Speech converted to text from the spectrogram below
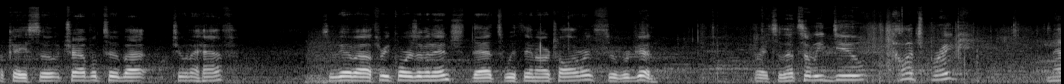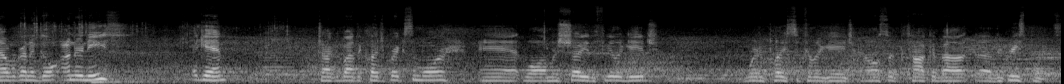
Okay, so travel to about two and a half. So we got about three quarters of an inch. That's within our tolerance, so we're good. All right, so that's how we do clutch brake. Now we're gonna go underneath. Again, talk about the clutch brake some more. And well, I'm gonna show you the feeler gauge, where to place the feeler gauge, and also talk about uh, the grease points.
